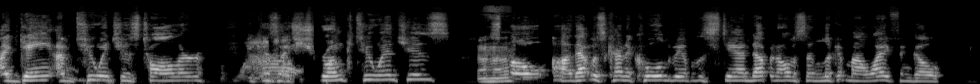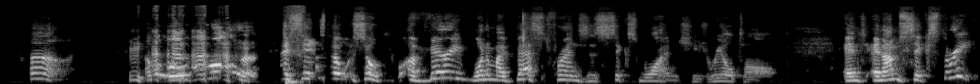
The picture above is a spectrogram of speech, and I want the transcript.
I gained, I'm two inches taller because I shrunk two inches. uh-huh. So uh, that was kind of cool to be able to stand up and all of a sudden look at my wife and go, huh, I'm a little taller. I said, so, so a very, one of my best friends is six one. She's real tall. And, and I'm six three.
